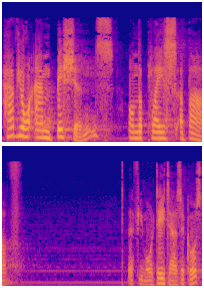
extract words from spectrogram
Have your ambitions on the place above. A few more details, of course.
